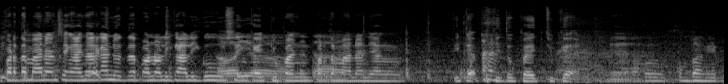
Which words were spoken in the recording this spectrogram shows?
pertemanan sing anyar kan tetep ono lika-liku Oh, sing iya, kehidupan pertemanan yang tidak begitu baik juga. aku kembang gitu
